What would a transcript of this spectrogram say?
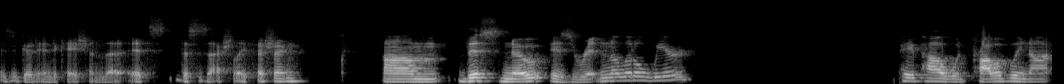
is a good indication that it's this is actually phishing. Um, this note is written a little weird. PayPal would probably not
